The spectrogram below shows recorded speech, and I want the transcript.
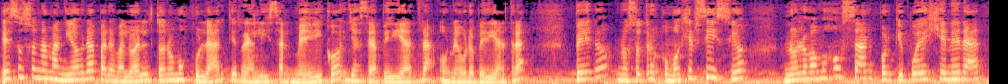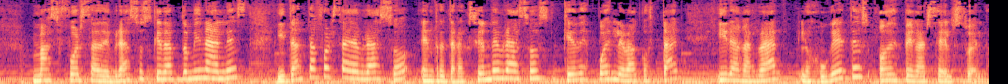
Eso es una maniobra para evaluar el tono muscular que realiza el médico, ya sea pediatra o neuropediatra, pero nosotros como ejercicio no lo vamos a usar porque puede generar más fuerza de brazos que de abdominales y tanta fuerza de brazo en retracción de brazos que después le va a costar ir a agarrar los juguetes o despegarse del suelo.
